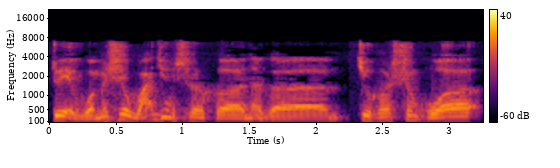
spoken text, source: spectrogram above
对我们是完全是和那个，就和生活、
